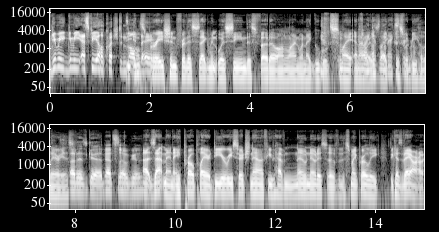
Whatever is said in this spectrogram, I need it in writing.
give me, give me SPL questions the all day. inspiration for this segment was seeing this photo online when I googled Smite, and I I was like, "This three would be hilarious." That is good. That's so good. Uh, Zapman, a pro player, do your research now if you have no notice of the Smite Pro League because they are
